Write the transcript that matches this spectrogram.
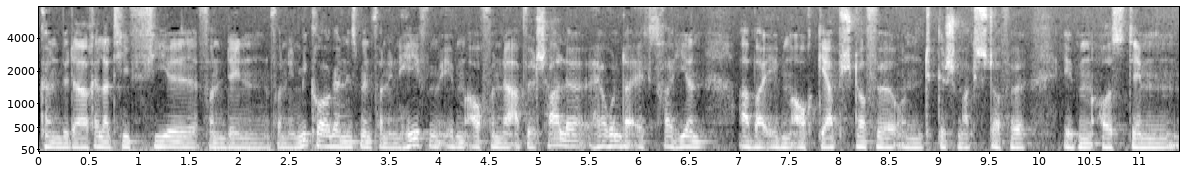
können wir da relativ viel von den, von den Mikroorganismen, von den Hefen, eben auch von der Apfelschale herunter extrahieren, aber eben auch Gerbstoffe und Geschmacksstoffe eben aus dem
